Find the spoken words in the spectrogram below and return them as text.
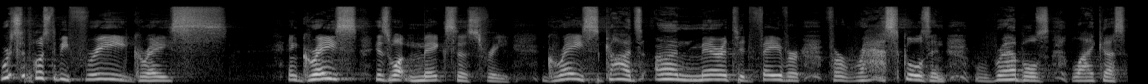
We're supposed to be free, grace. And grace is what makes us free. Grace, God's unmerited favor for rascals and rebels like us.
